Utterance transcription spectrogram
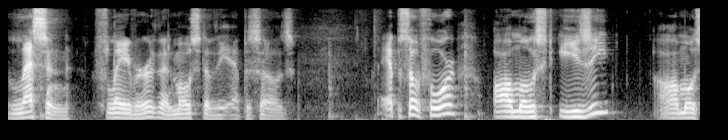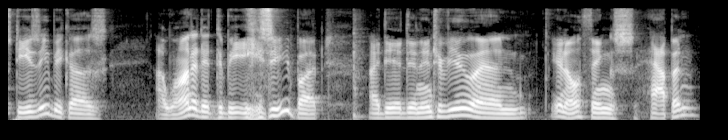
lesson flavor than most of the episodes. Episode 4, almost easy. Almost easy because I wanted it to be easy, but I did an interview and, you know, things happen.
